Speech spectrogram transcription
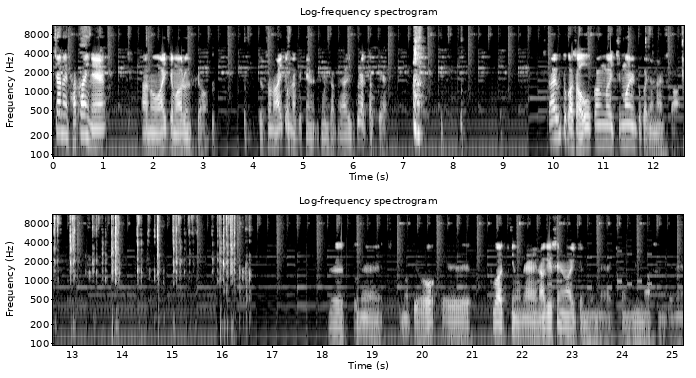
ちゃね、高いね。あの、アイテムあるんですよ。ちょっとそのアイテムだけ検索、あ、いくらやったっけ？スタイブとかさ、王冠が1万円とかじゃないですか。えー、っとね、ちょっと待てよ。えー、ふわっちのね、投げ銭アイテムをね、ちょっと見ますんでね。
